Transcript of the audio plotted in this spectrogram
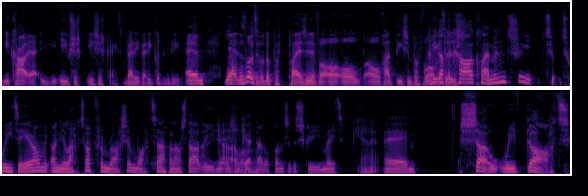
you can't. Uh, he's just he's just great, very very good indeed. Um, yeah, there's loads of other players in it that all, all all had decent performances. Have you got the Carl Clement t- tweet here on on your laptop from Ross and WhatsApp, and I'll start reading it as you get that up onto the screen, mate. Get it. Um, so we've got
